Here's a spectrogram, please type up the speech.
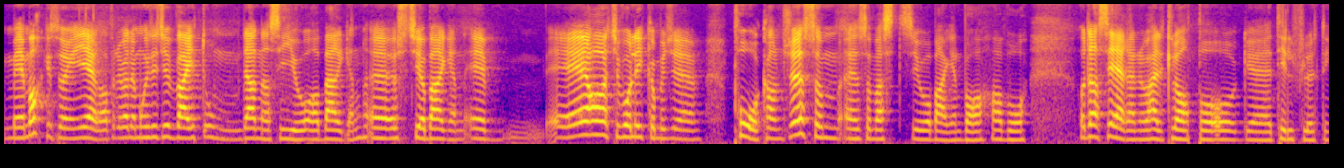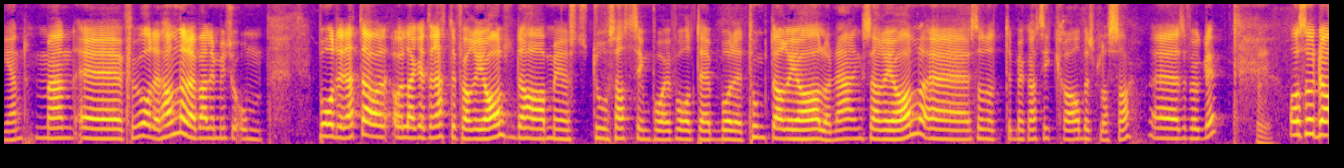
med markedsføringen å gjøre. For det er veldig mange som ikke vet om denne sida av Bergen. Eh, Østsida av Bergen er Jeg har ikke vært like mye på, kanskje, som, eh, som vestsida av Bergen var. har vært. Og der ser en jo helt klart på og, eh, tilflyttingen. Men eh, for vår del handler det veldig mye om både dette å, å, legge til rette for areal, det har vi stor satsing på i forhold til både tomteareal og næringsareal, eh, sånn at vi kan sikre arbeidsplasser, eh, selvfølgelig. Mm. Og så da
